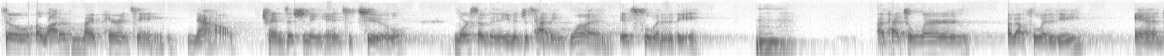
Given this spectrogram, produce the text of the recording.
So a lot of my parenting now, transitioning into two, more so than even just having one, is fluidity. Mm. I've had to learn about fluidity and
